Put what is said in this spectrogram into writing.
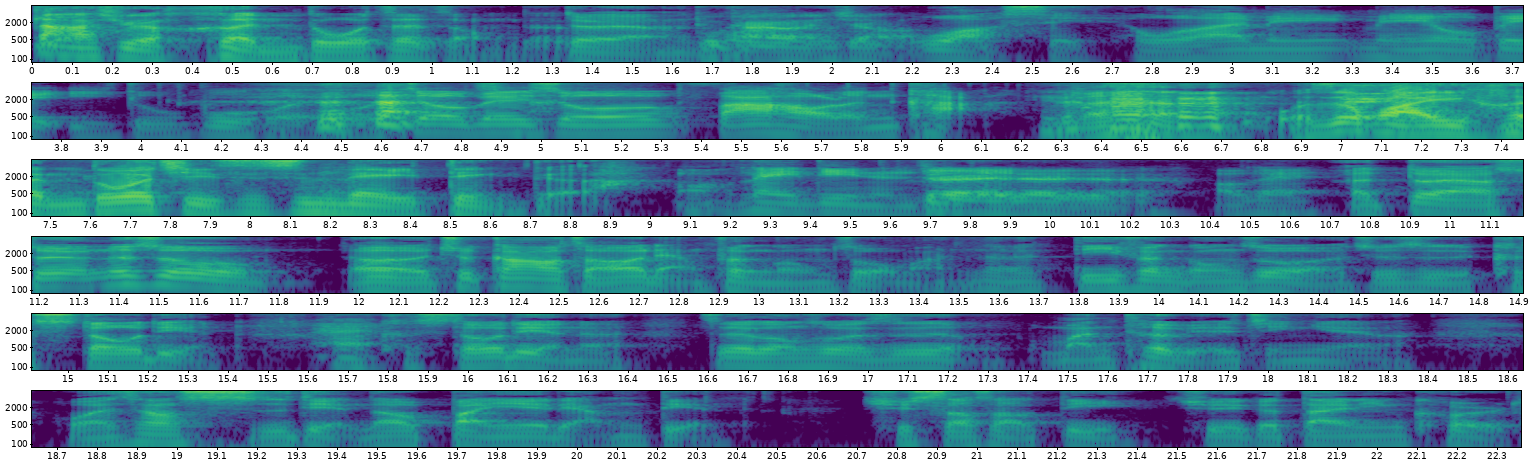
大学很多这种的。对啊，不开玩笑。哇塞，我还没没有被已读不回，我就被说发好人卡。我是怀疑很多其实是内定的啦哦，内定人。对对对，OK，呃，对啊，所以那时候。呃，就刚好找到两份工作嘛。那第一份工作就是 custodian，custodian 呢，这个工作也是蛮特别的经验了。晚上十点到半夜两点去扫扫地，去一个 dining court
